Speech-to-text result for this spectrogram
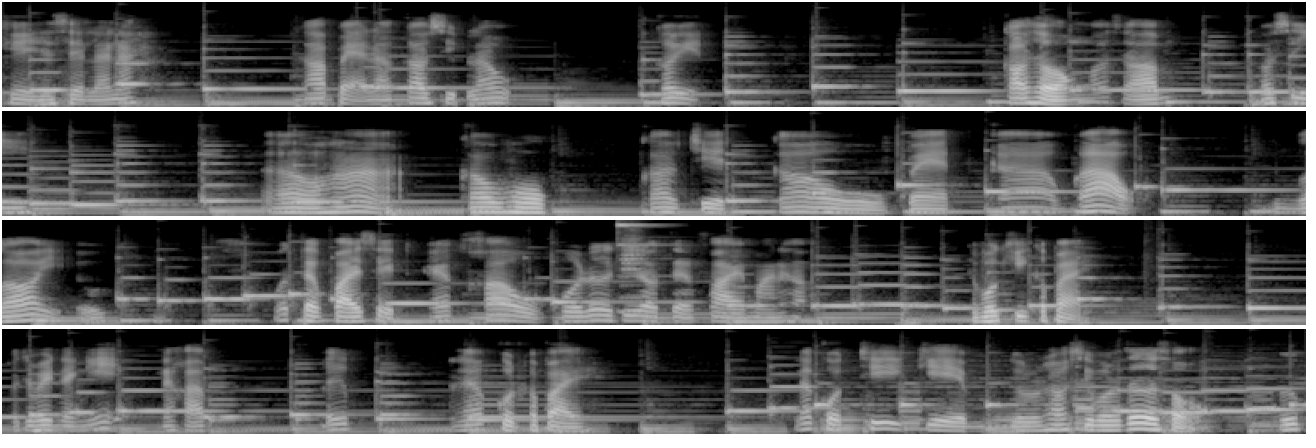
เคจะเสร็จแล้วนะ 98 แล้ว 90 แล้วก็เอ็ด92 93 94 95 96 97 98 99 100เมื่อแต่ไฟล์เสร็จแอดเข้าโฟลเดอร์ที่เราแต่ไฟล์มานะครับเดี๋ยวพอคลิกเข้าไปมันจะเป็นอย่างนี้นะครับปึ๊บแล้วกดเข้าไป แล้วกดที่เกม Euro Truck Simulator 2ปึ๊บ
